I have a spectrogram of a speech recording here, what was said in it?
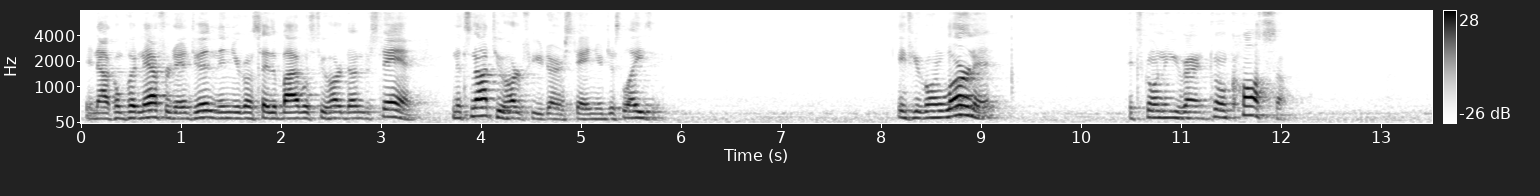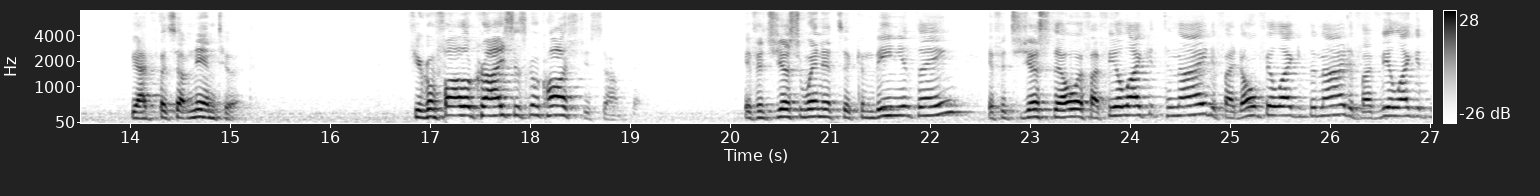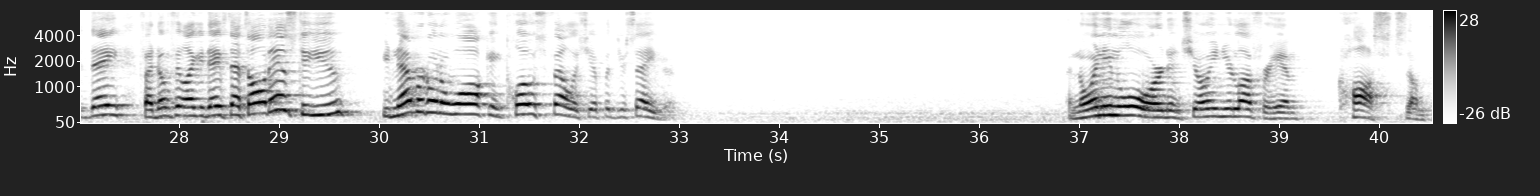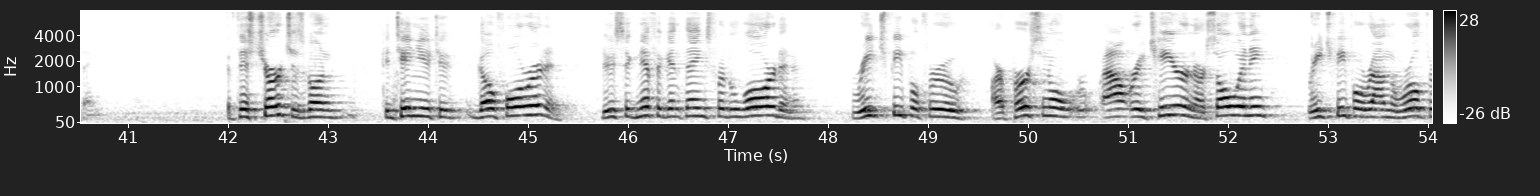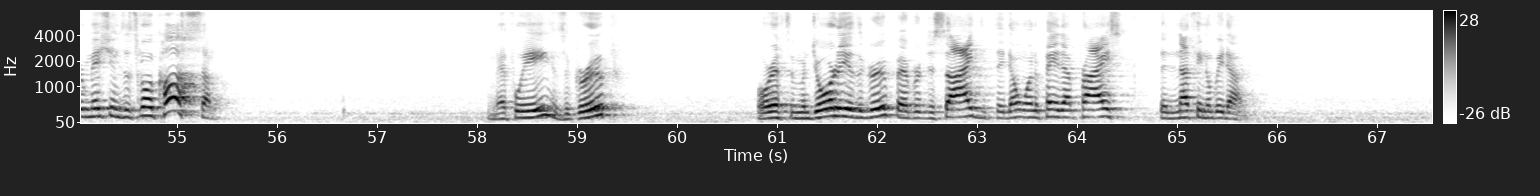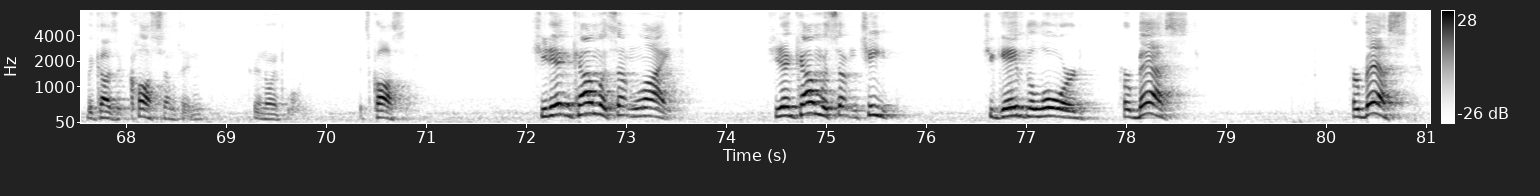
You're not going to put an effort into it, and then you're going to say the Bible's too hard to understand. And it's not too hard for you to understand, you're just lazy. If you're going to learn it, it's going to, you're going, it's going to cost something. You have to put something into it. If you're going to follow Christ, it's going to cost you something. If it's just when it's a convenient thing, if it's just, oh, if I feel like it tonight, if I don't feel like it tonight, if I feel like it today, if I don't feel like it today, if that's all it is to you, you're never going to walk in close fellowship with your Savior. Anointing the Lord and showing your love for Him costs something. If this church is going to continue to go forward and do significant things for the Lord and reach people through our personal outreach here and our soul winning, reach people around the world through missions, it's going to cost something. And if we, as a group, or if the majority of the group ever decide that they don't want to pay that price, then nothing will be done. Because it costs something to anoint the Lord. It's costly. She didn't come with something light. She didn't come with something cheap. She gave the Lord her best. Her best.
